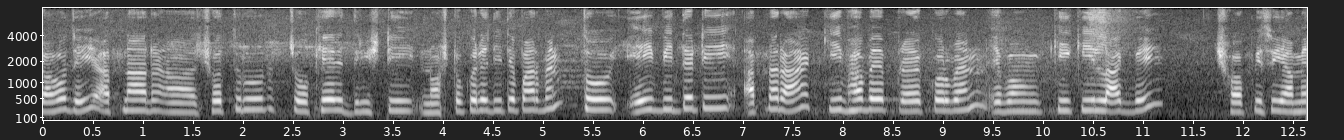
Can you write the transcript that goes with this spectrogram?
সহজেই আপনার শত্রুর চোখের দৃষ্টি নষ্ট করে দিতে পারবেন। তো এই বিদ্যাটি আপনারা কীভাবে প্রয়োগ করবেন এবং কি কি লাগবে সব কিছুই আমি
